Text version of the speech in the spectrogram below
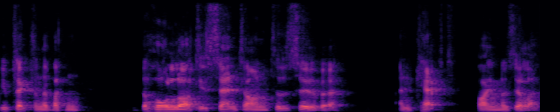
you clicked on the button, the whole lot is sent on to the server and kept by Mozilla.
